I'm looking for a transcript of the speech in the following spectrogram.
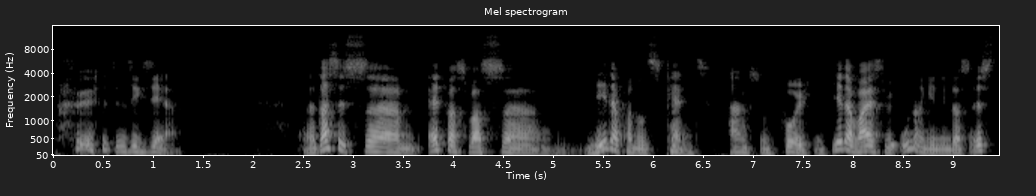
fürchteten sich sehr. Äh, das ist äh, etwas, was äh, jeder von uns kennt, Angst und Furcht. Und jeder weiß, wie unangenehm das ist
